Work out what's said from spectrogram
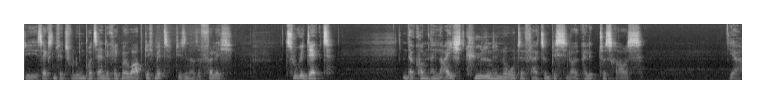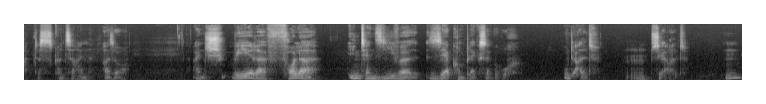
Die 46 Volumenprozente kriegt man überhaupt nicht mit. Die sind also völlig zugedeckt. Und da kommt eine leicht kühlende Note, vielleicht so ein bisschen Eukalyptus raus. Ja, das könnte sein. Also ein schwerer, voller, intensiver, sehr komplexer Geruch. Und alt. Mhm. Sehr alt. Hm?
